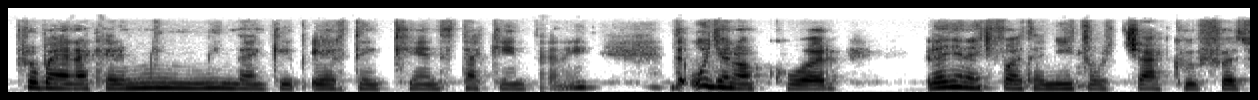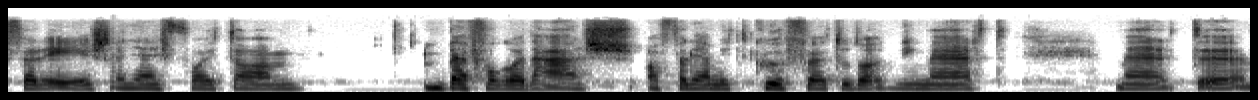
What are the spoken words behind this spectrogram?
próbáljanak erre mindenképp értékként tekinteni, de ugyanakkor legyen egyfajta nyitottság külföld felé, és legyen egyfajta befogadás a felé, amit külföld tud adni, mert, mert uh,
